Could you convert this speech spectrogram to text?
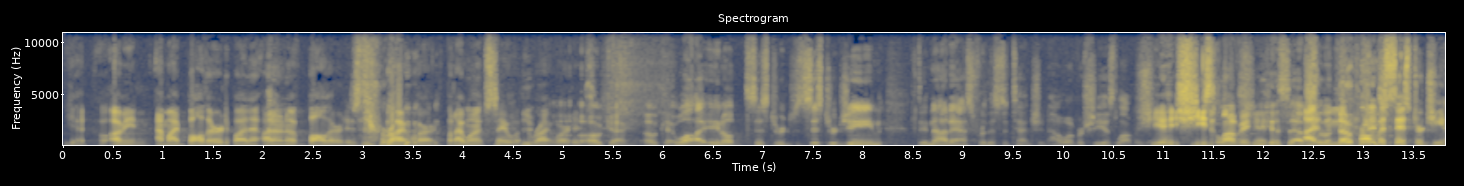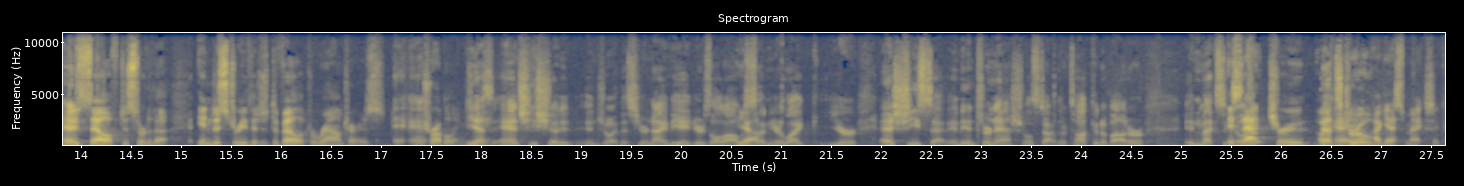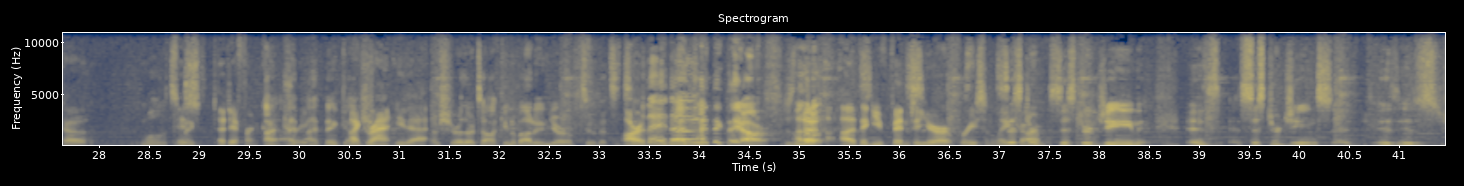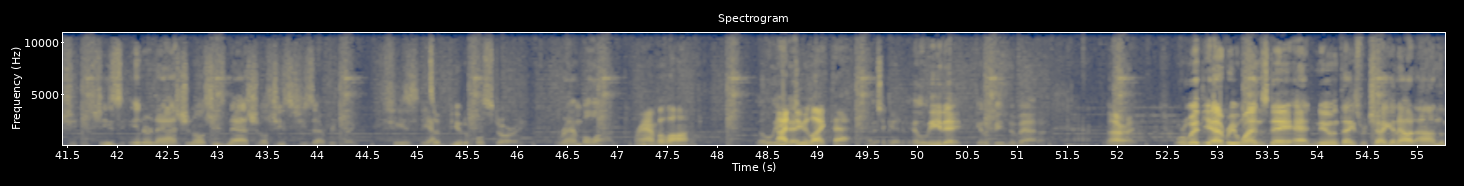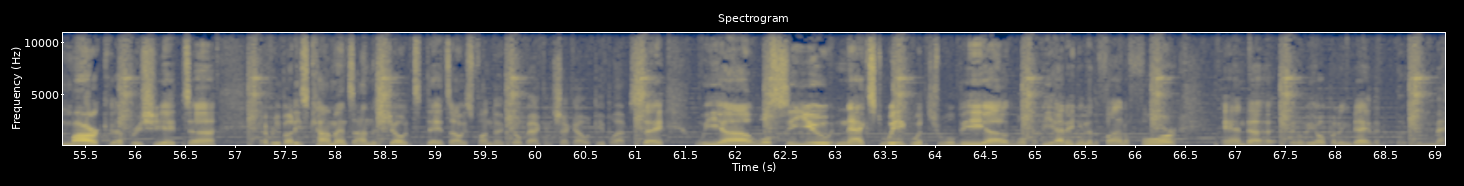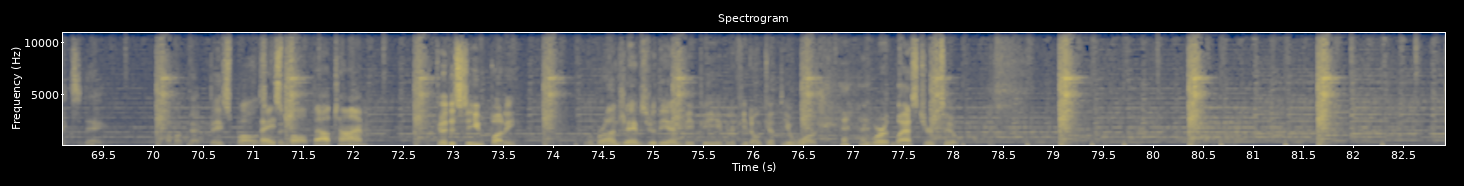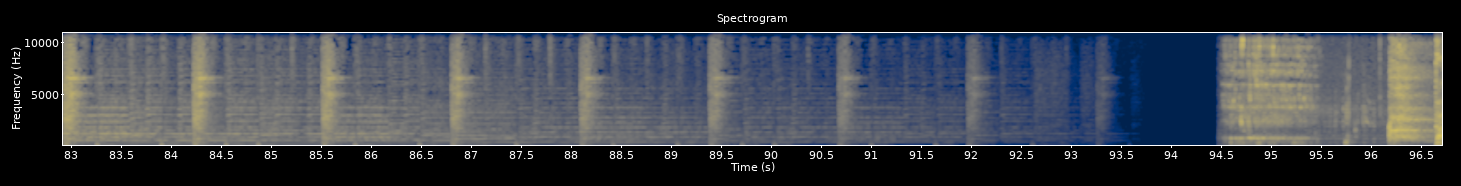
Yeah, I mean, am I bothered by that? I don't know if bothered is the right word, but I won't say what the right word is. Okay, okay. Well, I, you know, sister Sister Jean did not ask for this attention. However, she is loving she, it. She's loving she it. Is absolutely. I, no problem with Sister Jean herself. Just sort of the industry that has developed around her is and, troubling. yes, me. and she should enjoy this. You're 98 years old. All of yeah. a sudden, you're like you're, as she said, an international star. They're talking about her in Mexico. Is that true? That's okay, true. I guess Mexico. Well, it's is a different I- I- country. I think I I'm sure- grant you that. I'm sure they're talking about it in Europe too. That's it's Are a- they, I, though? I think they are. Little- I think you've been to Europe recently, Sister Carm. Sister Jean is Sister Jean is is she, she's international. She's national. She's she's everything. She's It's yeah. a beautiful story. Ramble on. Ramble on. Elite I Eight. do like that. That's a good. Elite Eight going to beat Nevada. All right. We're with you every Wednesday at noon. Thanks for checking out On the Mark. Appreciate uh, everybody's comments on the show today. It's always fun to go back and check out what people have to say. We uh, will see you next week, which will be uh, we'll be heading into the Final Four, and uh, it'll be opening day the, the, next day. How about that? Baseball is official. Baseball, about time. Good to see you, buddy. LeBron James, you're the MVP, even if you don't get the award. you were it last year too.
